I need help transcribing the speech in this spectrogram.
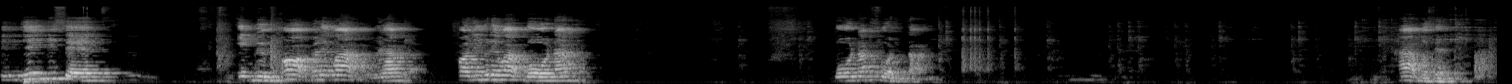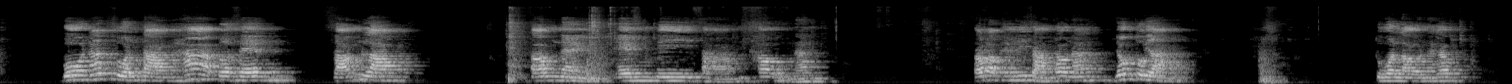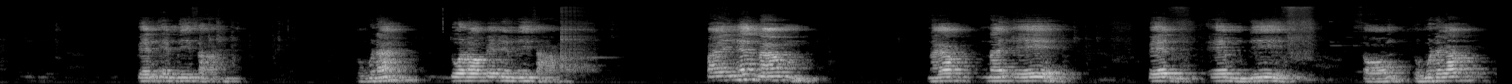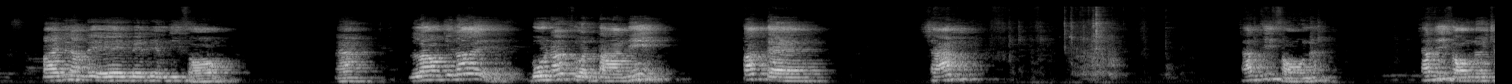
สิทธิพิเศษ อีกหนึ่งข้อก็เรียกว่านะครับข้อนี้ก็เรียกว่าโบนัสโบนัสส่วนต่างห้าเปอร์เซ็นโบนัสส่วนต่างห้าเปอร์เซ็นสำหรับตำแหน่ง MD สามเท่านั้นสำหรับ MD สามเท่านั้น ยกตัวอย่าง ตัวเรานะครับ เป็น MD สามถูกไหมนะ ตัวเราเป็น MD สามไปแนะนำนะครับนาย A เป็น MD สองสมมตินะครับ ไปแนะนำใน A เป็น MD สองนะเราจะได้โบนัสส่วนต่างนี้ ตั้งแต่ชั้น ชั้นที่สองนะ ชั้นที่สองหรือ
